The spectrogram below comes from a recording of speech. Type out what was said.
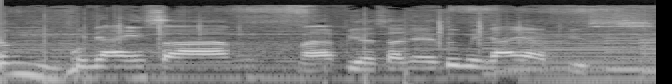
tajam punya nah biasanya itu minyaknya habis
